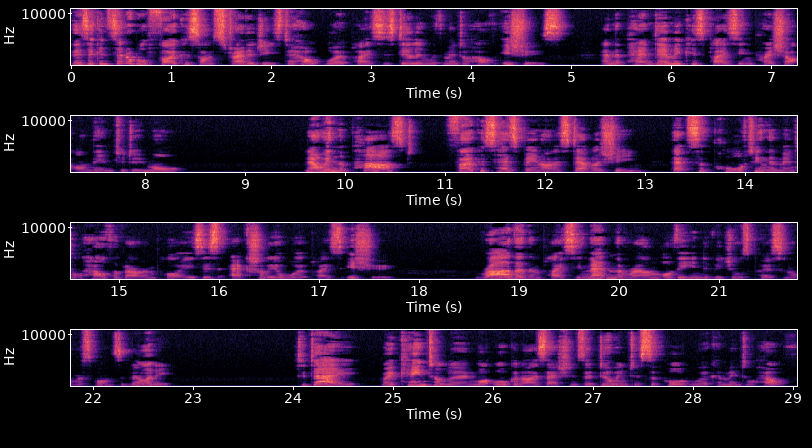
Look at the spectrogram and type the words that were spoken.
There's a considerable focus on strategies to help workplaces dealing with mental health issues, and the pandemic is placing pressure on them to do more. Now, in the past, focus has been on establishing that supporting the mental health of our employees is actually a workplace issue, rather than placing that in the realm of the individual's personal responsibility. Today, we're keen to learn what organisations are doing to support worker mental health,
